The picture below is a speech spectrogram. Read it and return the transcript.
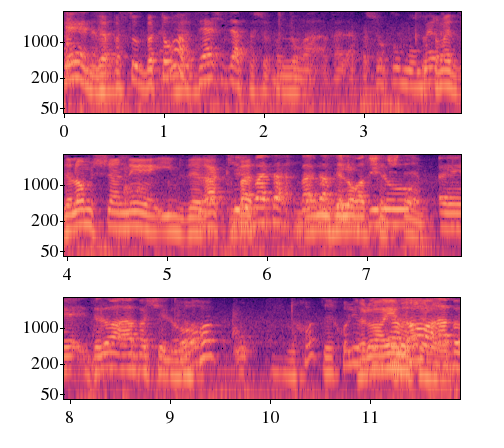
כן, זה אבל- הפסוק בתורה אני יודע שזה הפסוק בתורה, אבל הפסוק הוא אומר... זאת אומרת זה לא משנה אם זה רק כאילו בת בת בת גם אם זה לא רק של כאילו, שתיהם. אה, זה לא האבא שלו. נכון. הוא- נכון זה יכול להיות זה לא האמא לא שלו. האבא-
